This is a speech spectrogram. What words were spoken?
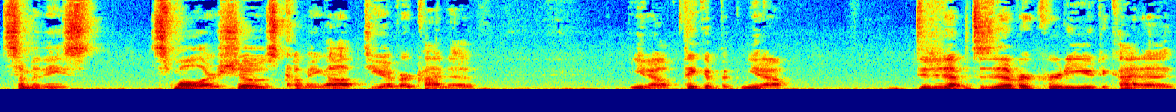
some of these smaller shows coming up, do you ever kind of, you know, think of, you know, did it does it ever occur to you to kind of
